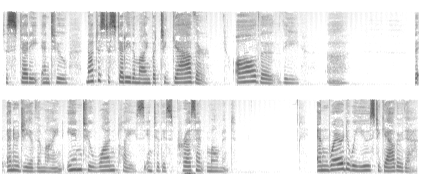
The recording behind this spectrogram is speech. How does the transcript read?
to steady and to not just to steady the mind, but to gather all the, the, uh, the energy of the mind into one place, into this present moment. And where do we use to gather that?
